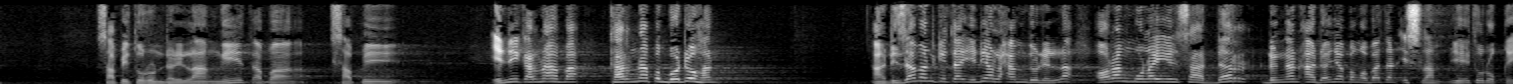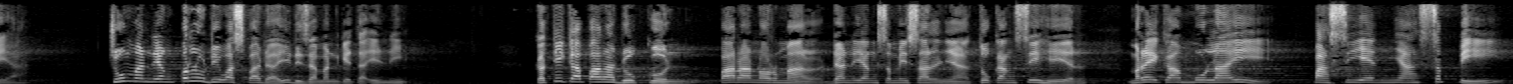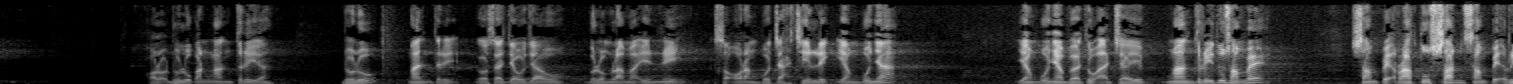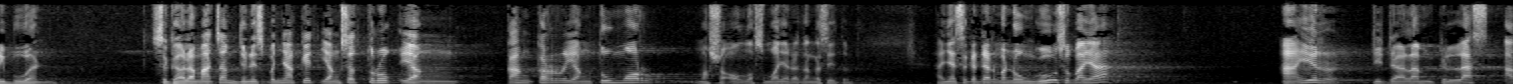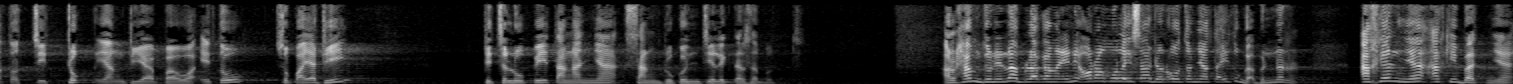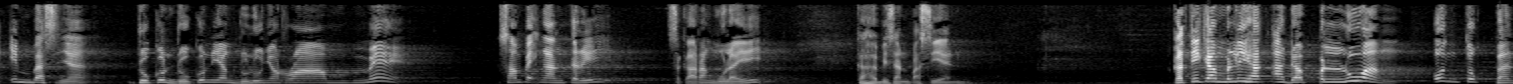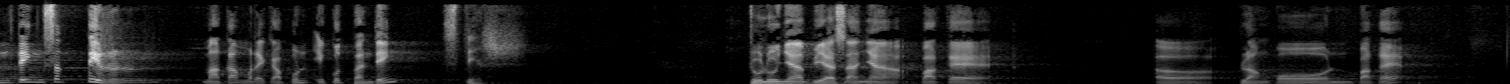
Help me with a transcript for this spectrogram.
Sapi turun dari langit apa sapi ini karena apa? Karena pembodohan. Nah, di zaman kita ini alhamdulillah orang mulai sadar dengan adanya pengobatan Islam yaitu ruqyah. Cuman yang perlu diwaspadai di zaman kita ini ketika para dukun, paranormal dan yang semisalnya tukang sihir mereka mulai pasiennya sepi kalau dulu kan ngantri ya. Dulu ngantri, gak usah jauh-jauh. Belum lama ini seorang bocah cilik yang punya yang punya batu ajaib ngantri itu sampai sampai ratusan sampai ribuan. Segala macam jenis penyakit yang stroke yang kanker yang tumor masya Allah semuanya datang ke situ. Hanya sekedar menunggu supaya air di dalam gelas atau ciduk yang dia bawa itu supaya di dicelupi tangannya sang dukun cilik tersebut. Alhamdulillah belakangan ini orang mulai sadar, oh ternyata itu nggak benar. Akhirnya akibatnya, imbasnya dukun-dukun yang dulunya rame sampai ngantri, sekarang mulai kehabisan pasien. Ketika melihat ada peluang untuk banting setir, maka mereka pun ikut banting setir. Dulunya biasanya pakai uh, blangkon, pakai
